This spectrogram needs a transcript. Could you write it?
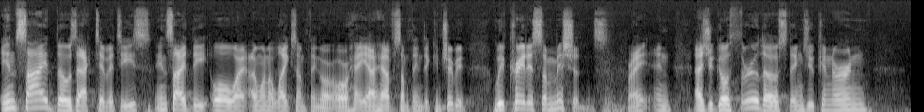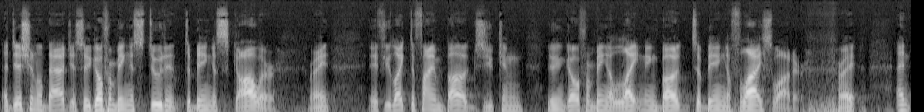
inside those activities, inside the, oh, I, I want to like something, or, or hey, I have something to contribute, we've created some missions, right? And as you go through those things, you can earn additional badges. So you go from being a student to being a scholar, right? If you like to find bugs, you can, you can go from being a lightning bug to being a fly swatter, right? And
